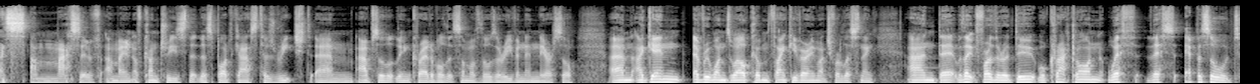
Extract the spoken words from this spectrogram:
It's a massive amount of countries that this podcast has reached. Um, absolutely incredible that some of those are even in there. So, um, again, everyone's welcome. Thank you very much for listening. And uh, without further ado, we'll crack on with this episode.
